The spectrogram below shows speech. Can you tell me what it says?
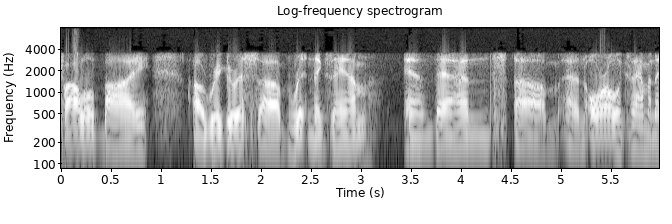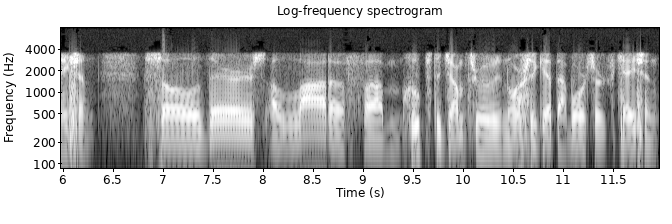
followed by a rigorous um, written exam and then um, an oral examination. So there's a lot of um, hoops to jump through in order to get that board certification.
